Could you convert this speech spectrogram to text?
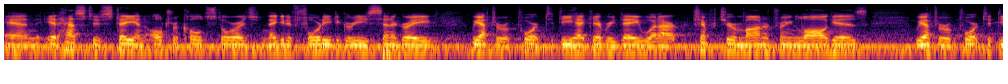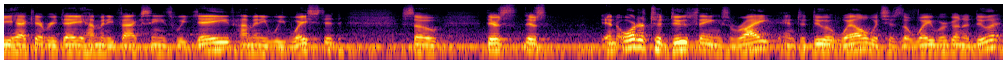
and it has to stay in ultra cold storage, negative 40 degrees centigrade. We have to report to DHEC every day what our temperature monitoring log is. We have to report to DHEC every day how many vaccines we gave, how many we wasted. So there's, there's, in order to do things right and to do it well, which is the way we're going to do it,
